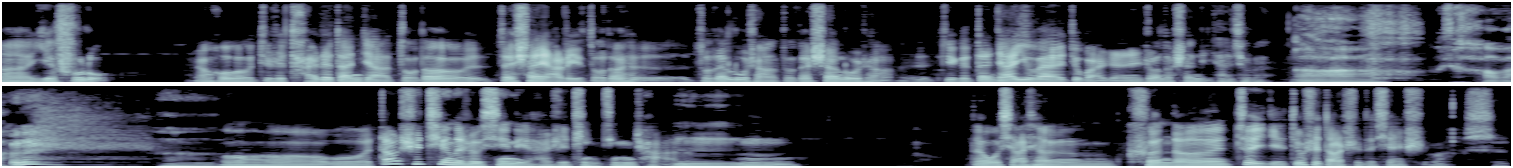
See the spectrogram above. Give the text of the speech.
啊，野俘虏。然后就是抬着担架走到在山崖里，走到走在路上，走在山路上，这个担架一歪就把人扔到山底下去了。啊，好吧。嗯。哦，我当时听的时候心里还是挺惊诧的。嗯嗯。但我想想，可能这也就是当时的现实吧。是。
